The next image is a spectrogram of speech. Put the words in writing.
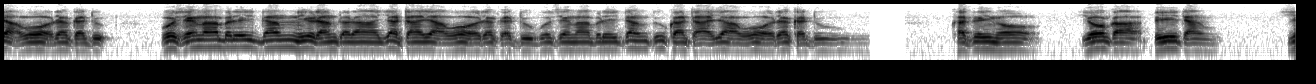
ယဝရကတု ဘုဇင်္ဂပရိတံနိရံတရာယထာယဝရကတုဘုဇင်္ဂပရိတံဒုက္ခထာယဝရကတုခသိန်သောယောဂဘေးတံယ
